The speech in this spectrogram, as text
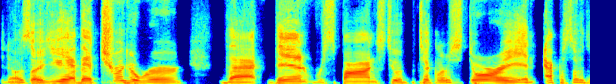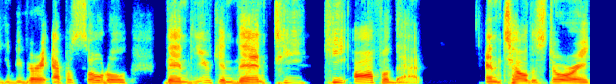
You know, so if you have that trigger word that then responds to a particular story and episode. It can be very episodal. Then you can then tee, key off of that and tell the story,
